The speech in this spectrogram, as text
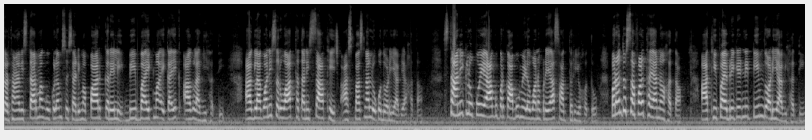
સરથાણા વિસ્તારમાં ગોકુલમ સોસાયટીમાં પાર્ક કરેલી બે બાઇકમાં એકાએક આગ લાગી હતી. આગ લાગવાની શરૂઆત થતાની સાથે જ આસપાસના લોકો દોડી આવ્યા હતા. સ્થાનિક લોકોએ આગ ઉપર કાબુ મેળવવાનો પ્રયાસ હાથ ધર્યો હતો, પરંતુ સફળ થયા ન હતા. આથી ફાયર બ્રિગેડની ટીમ દોડી આવી હતી.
